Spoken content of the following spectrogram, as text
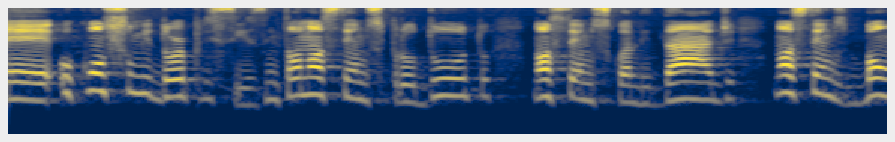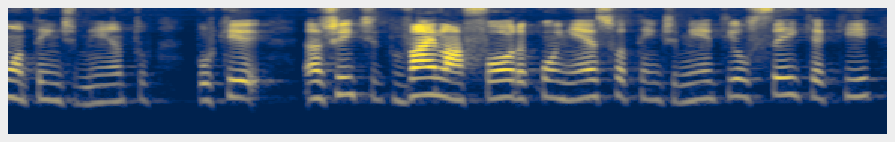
é, o consumidor precisa. Então, nós temos produto, nós temos qualidade, nós temos bom atendimento, porque a gente vai lá fora, conhece o atendimento, e eu sei que aqui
